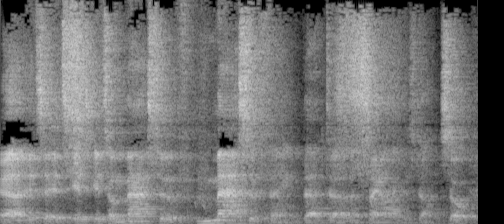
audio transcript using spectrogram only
Uh, it's, it's, it's, it's a massive, massive thing that, uh, that Psyonic has done. So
